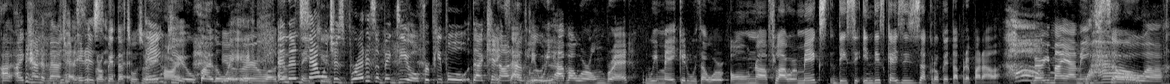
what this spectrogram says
I, I can't imagine. yes, it the is. croquetas was thank very you, by the way. You're very welcome. And then thank sandwiches. You. Bread is a big deal for people that cannot exactly. have gluten. We have our own bread. We make it with our own uh, flour mix. This, in this case, this is a croqueta preparada. very Miami. Wow. So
